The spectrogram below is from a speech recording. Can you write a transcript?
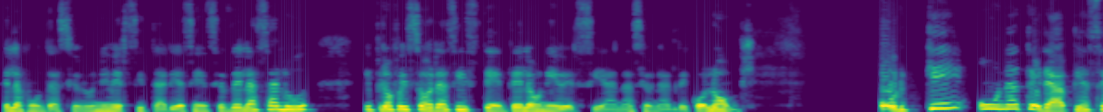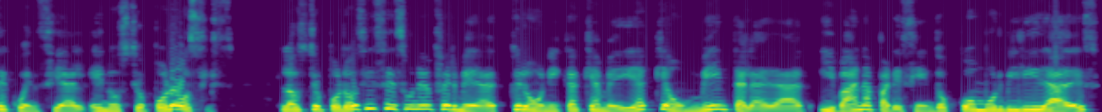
de la Fundación Universitaria Ciencias de la Salud y profesora asistente de la Universidad Nacional de Colombia. ¿Por qué una terapia secuencial en osteoporosis? La osteoporosis es una enfermedad crónica que a medida que aumenta la edad y van apareciendo comorbilidades,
